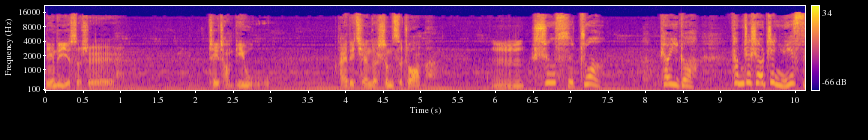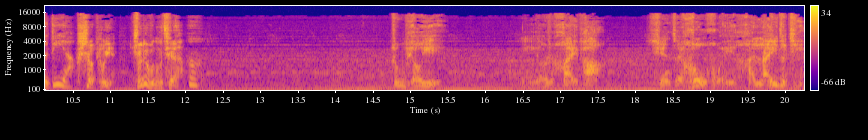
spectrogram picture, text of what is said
您的意思是，这场比武还得签个生死状吗？嗯，生死状，飘逸哥，他们这是要置你于死地呀！是啊，飘逸，绝对不能签。嗯，朱飘逸，你要是害怕，现在后悔还来得及。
